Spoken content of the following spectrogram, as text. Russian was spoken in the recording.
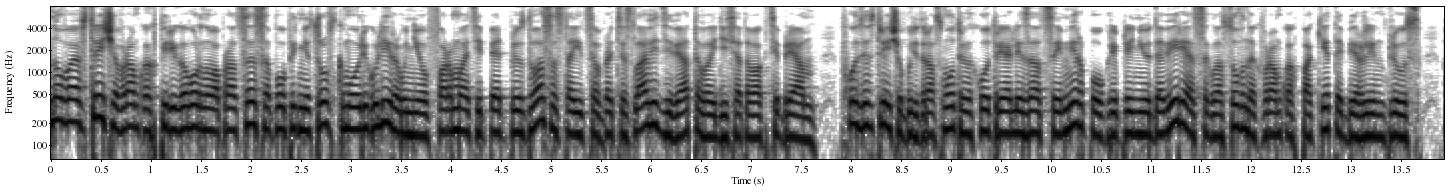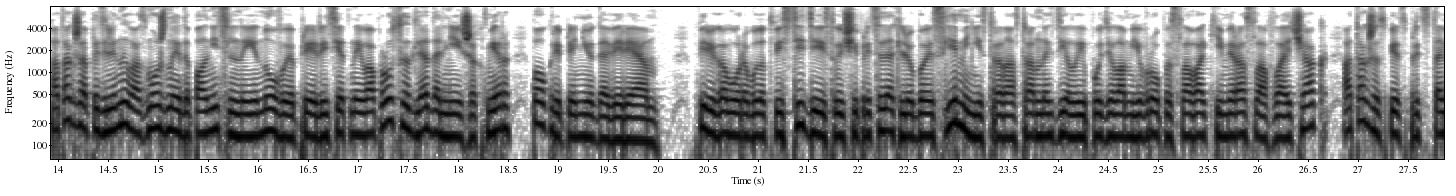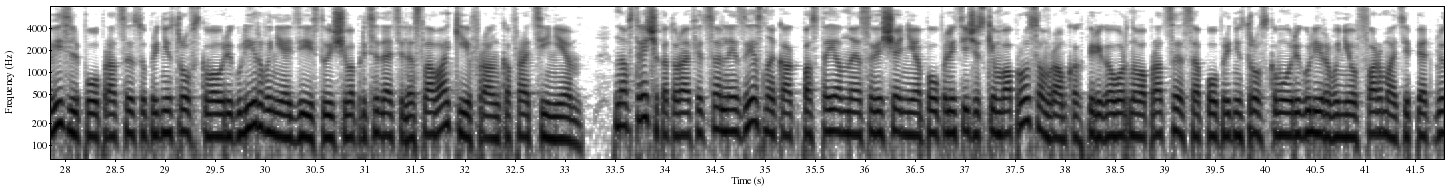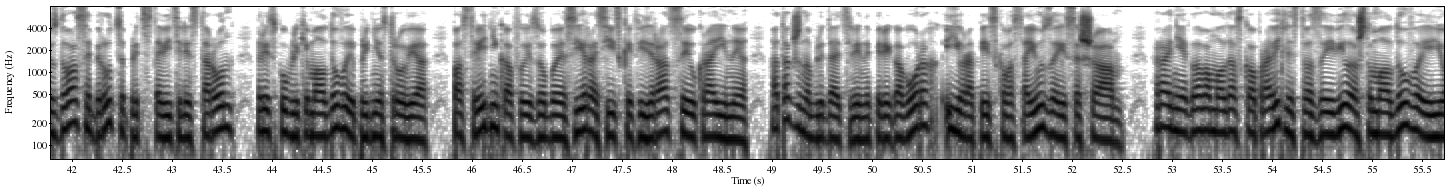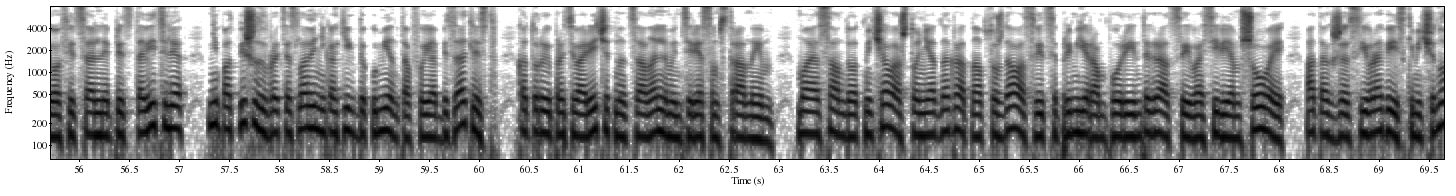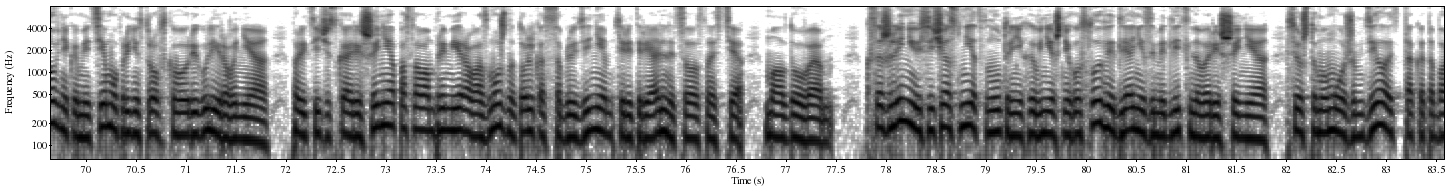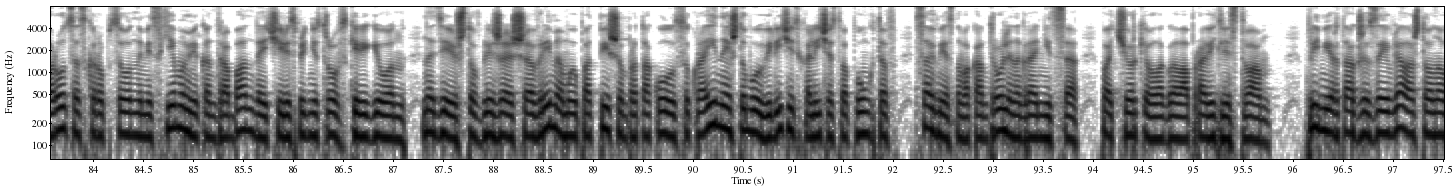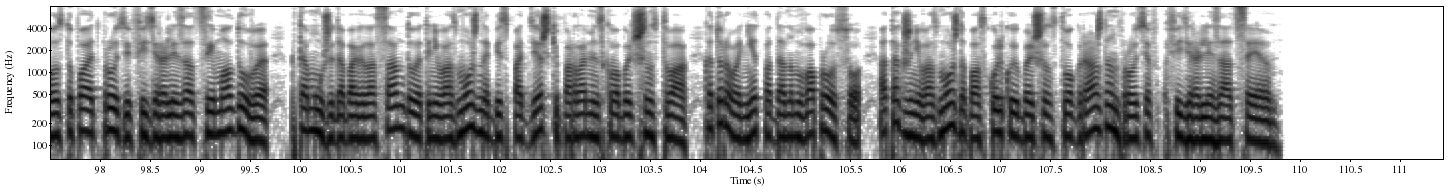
Новая встреча в рамках переговорного процесса по приднестровскому урегулированию в формате 5 плюс 2 состоится в Братиславе 9 и 10 октября. В ходе встречи будет рассмотрен ход реализации мер по укреплению доверия, согласованных в рамках пакета «Берлин плюс», а также определены возможные дополнительные и новые приоритетные вопросы для дальнейших мер по укреплению доверия. Переговоры будут вести действующий председатель ОБСЕ, министр иностранных дел и по делам Европы Словакии Мирослав Лайчак, а также спецпредставитель по процессу приднестровского урегулирования действующего председателя Словакии Франко Фратини. На встрече, которая официально известна как «Постоянное совещание по политическим вопросам» в рамках переговорного процесса по приднестровскому урегулированию в формате 5 плюс 2 соберутся представители сторон Республики Молдова и Приднестровья, посредников из ОБСЕ Российской Федерации и Украины, а также наблюдателей на переговорах Европейского Союза и США. Ранее глава молдавского правительства заявила, что Молдова и ее официальные представители не подпишут в Братиславе никаких документов и обязательств, которые противоречат национальным интересам страны. Майя Санду отмечала, что неоднократно обсуждала с вице-премьером по реинтеграции Василием Шовой, а также с европейскими чиновниками тему приднестровского урегулирования. Политическое решение, по словам премьера, возможно только с соблюдением территориальной целостности Молдовы. К сожалению, сейчас нет внутренних и внешних условий для незамедлительного решения. Все, что мы можем делать, так это бороться с коррупционными схемами, контрабандой через Приднестровский регион. Надеюсь, что в ближайшее время мы подпишем протоколы с Украиной, чтобы увеличить количество пунктов совместного контроля на границе, подчеркивала глава правительства. Премьер также заявляла, что она выступает против федерализации Молдовы. К тому же, добавила Санду, это невозможно без поддержки парламентского большинства, которого нет по данному вопросу, а также невозможно, поскольку и большинство граждан против федерализации.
